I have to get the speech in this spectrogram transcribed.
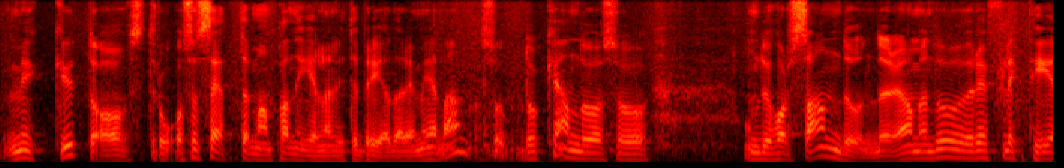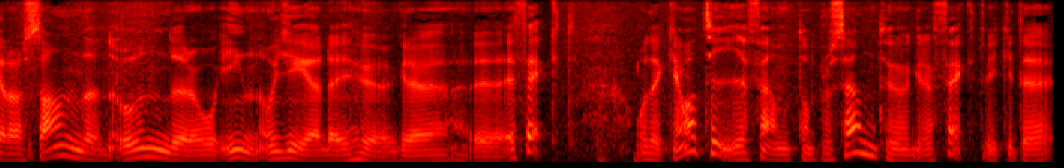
mycket av strå... Och så sätter man panelen lite bredare emellan. Så då kan du alltså om du har sand under, ja, men då reflekterar sanden under och in och ger dig högre eh, effekt. Och det kan vara 10-15% högre effekt, vilket är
